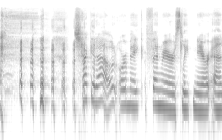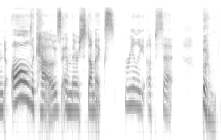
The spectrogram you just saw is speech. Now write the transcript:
Check it out or make Fenrir sleep near and all the cows and their stomachs really upset. Boom.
